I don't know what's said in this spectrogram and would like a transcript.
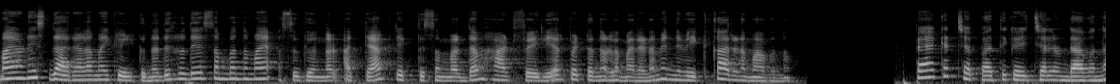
മയോണൈസ് ധാരാളമായി കഴിക്കുന്നത് ഹൃദയ സംബന്ധമായ അസുഖങ്ങൾ അറ്റാക്ക് രക്തസമ്മർദ്ദം ഹാർട്ട് ഫെയിലിയർ പെട്ടെന്നുള്ള മരണം എന്നിവയ്ക്ക് കാരണമാവുന്നു. പാക്കറ്റ് ചപ്പാത്തി കഴിച്ചാൽ ഉണ്ടാവുന്ന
